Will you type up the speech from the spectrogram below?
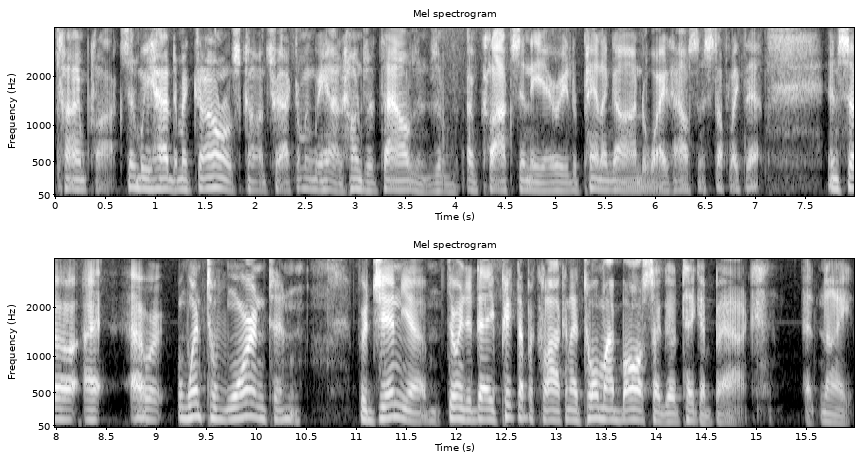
time clocks. And we had the McDonald's contract. I mean, we had hundred thousands of, of clocks in the area, the Pentagon, the White House, and stuff like that. And so I, I went to Warrenton, Virginia during the day, picked up a clock, and I told my boss I'd go take it back at night.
